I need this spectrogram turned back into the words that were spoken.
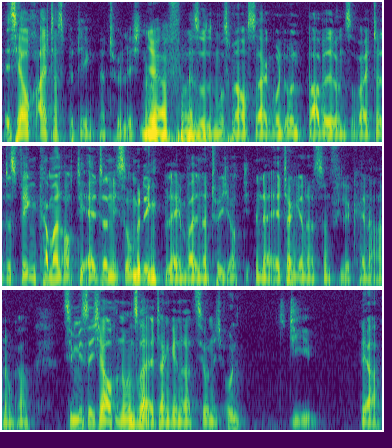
Ist ja auch altersbedingt natürlich. Ne? Ja, voll. Also muss man auch sagen und, und Bubble und so weiter. Deswegen kann man auch die Eltern nicht so unbedingt blamen, weil natürlich auch die, in der Elterngeneration viele keine Ahnung haben. Ziemlich sicher auch in unserer Elterngeneration nicht. Und die, ja,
